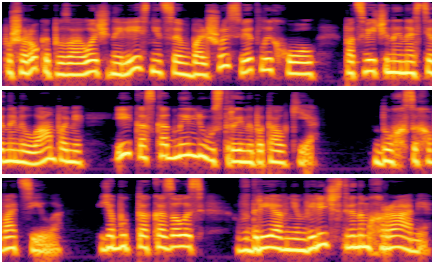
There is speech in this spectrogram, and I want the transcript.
по широкой позолоченной лестнице в большой светлый холл, подсвеченный настенными лампами и каскадной люстрой на потолке. Дух захватило. Я будто оказалась в древнем величественном храме.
